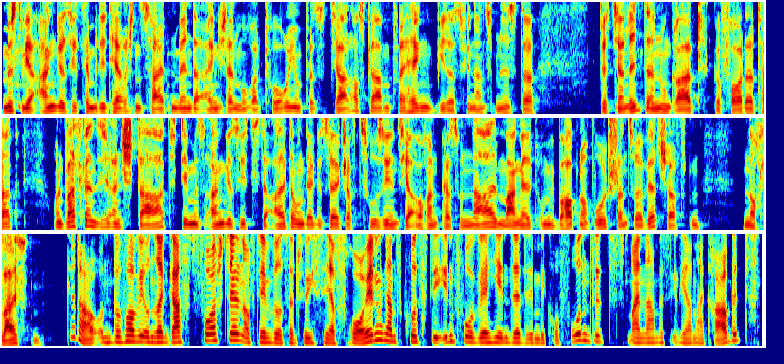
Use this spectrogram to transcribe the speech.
müssen wir angesichts der militärischen Zeitenwende eigentlich ein Moratorium für Sozialausgaben verhängen, wie das Finanzminister Christian Lindner nun gerade gefordert hat. Und was kann sich ein Staat, dem es angesichts der Alterung der Gesellschaft zusehends ja auch an Personal mangelt, um überhaupt noch Wohlstand zu erwirtschaften, noch leisten? Genau, und bevor wir unseren Gast vorstellen, auf den wir uns natürlich sehr freuen, ganz kurz die Info, wer hier hinter dem Mikrofon sitzt. Mein Name ist Iliana Grabitz.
